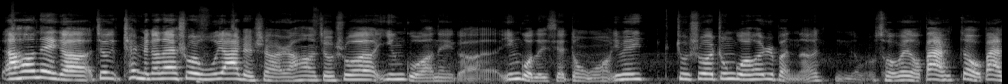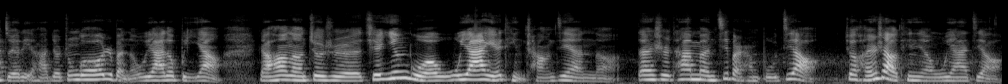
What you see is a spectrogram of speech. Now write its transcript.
然后那个就趁着刚才说乌鸦这事儿，然后就说英国那个英国的一些动物，因为就说中国和日本的嗯所谓的我爸在我爸嘴里哈，就中国和日本的乌鸦都不一样。然后呢，就是其实英国乌鸦也挺常见的，但是他们基本上不叫，就很少听见乌鸦叫。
